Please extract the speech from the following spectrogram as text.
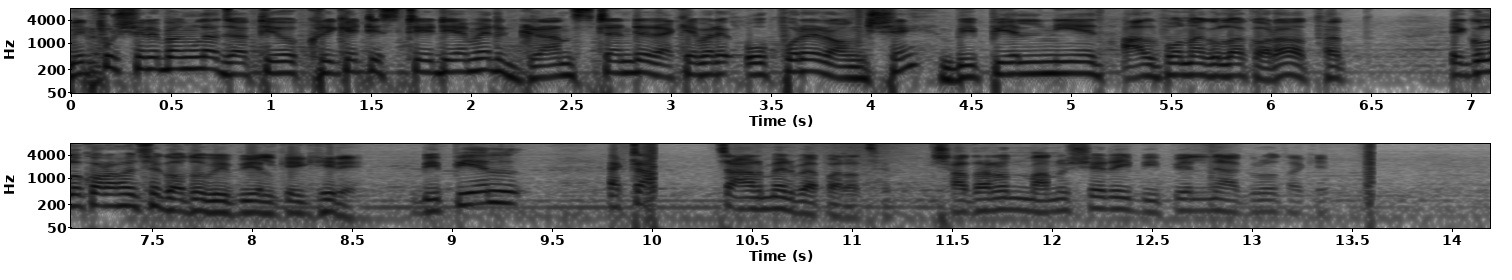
মিরপুর শেরেবাংলা জাতীয় ক্রিকেট স্টেডিয়ামের গ্র্যান্ড স্ট্যান্ডের একেবারে ওপরের অংশে বিপিএল নিয়ে আলপনাগুলো করা, অর্থাৎ এগুলো করা হয়েছে গত বিপিএলকে ঘিরে। বিপিএল একটা চার্মের ব্যাপার আছে। সাধারণ মানুষের এই বিপিএল নিয়ে আগ্রহ থাকে।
